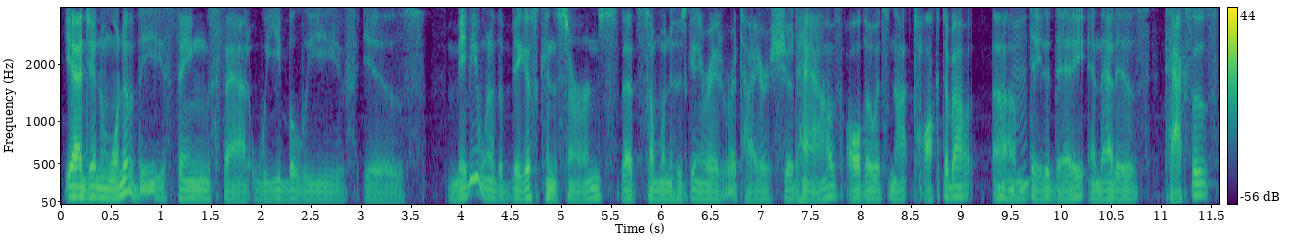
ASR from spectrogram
Yeah, Jen, one of the things that we believe is maybe one of the biggest concerns that someone who's getting ready to retire should have, although it's not talked about um, day to day, and that is taxes.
